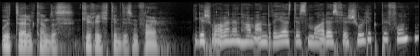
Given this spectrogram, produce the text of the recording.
Urteil kam das Gericht in diesem Fall? Die Geschworenen haben Andreas des Mordes für schuldig befunden.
